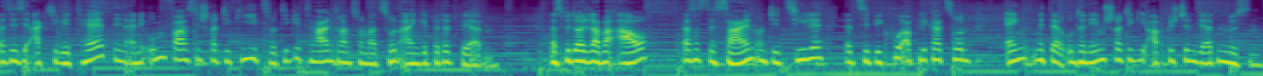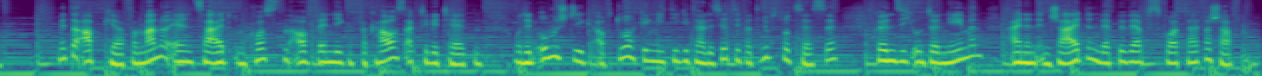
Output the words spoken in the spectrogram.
dass diese Aktivitäten in eine umfassende Strategie zur digitalen Transformation eingebettet werden. Das bedeutet aber auch, dass das Design und die Ziele der CPQ-Applikation eng mit der Unternehmensstrategie abgestimmt werden müssen. Mit der Abkehr von manuellen Zeit- und kostenaufwendigen Verkaufsaktivitäten und dem Umstieg auf durchgängig digitalisierte Vertriebsprozesse können sich Unternehmen einen entscheidenden Wettbewerbsvorteil verschaffen.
